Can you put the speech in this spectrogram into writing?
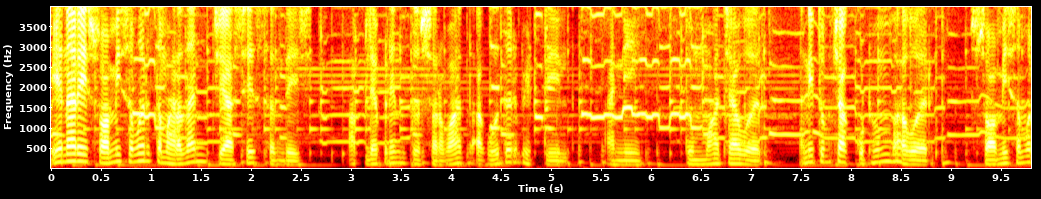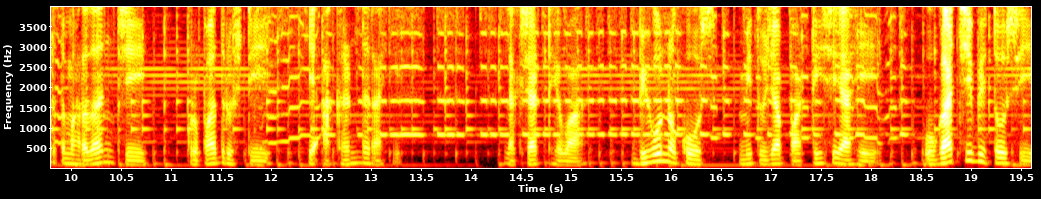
येणारे स्वामी समर्थ महाराजांचे असे संदेश आपल्यापर्यंत सर्वात अगोदर भेटतील. आणि तुमच्यावर आणि तुमच्या कुटुंबावर स्वामी समर्थ महाराजांची कृपादृष्टी ही अखंड राहील. लक्षात ठेवा भिवू नकोस मी तुझ्या पाठीशी आहे. उगाची भितोशी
